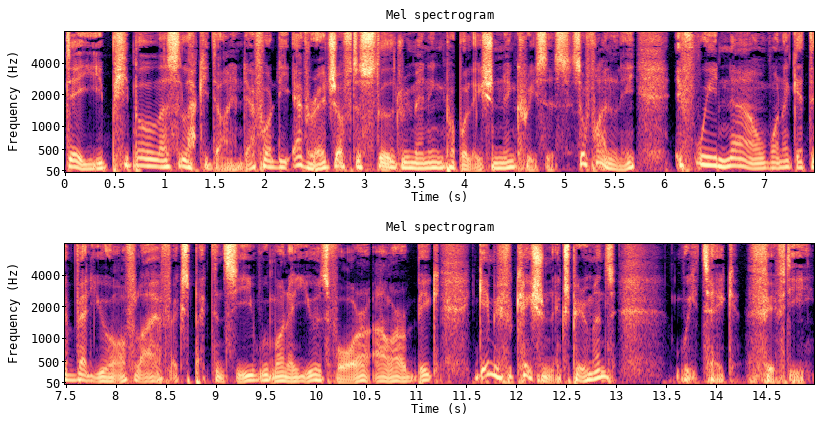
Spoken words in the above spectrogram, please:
day people less lucky die and therefore the average of the still remaining population increases. So finally, if we now want to get the value of life expectancy we want to use for our big gamification experiment, we take 50.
